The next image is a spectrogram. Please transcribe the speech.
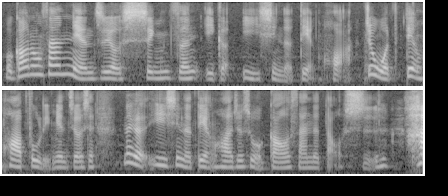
我高中三年只有新增一个异性的电话，就我的电话簿里面只有些那个异性的电话，就是我高三的导师。哈，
